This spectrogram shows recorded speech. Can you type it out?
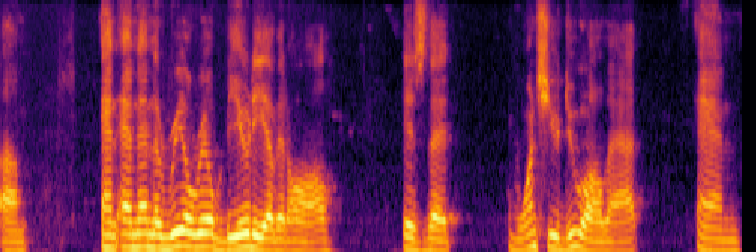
Um, and and then the real real beauty of it all is that once you do all that, and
